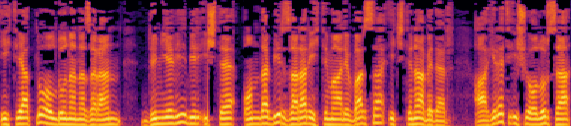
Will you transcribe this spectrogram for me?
ihtiyatlı olduğuna nazaran dünyevi bir işte onda bir zarar ihtimali varsa içtinab eder. Ahiret işi olursa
